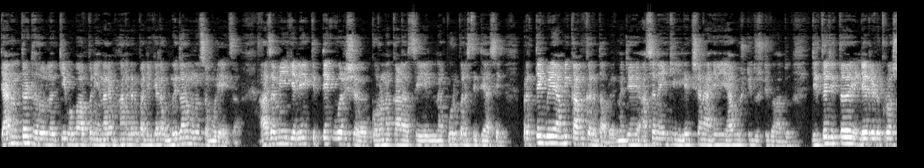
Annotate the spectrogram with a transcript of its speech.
त्यानंतर ठरवलं की बाबा आपण येणाऱ्या महानगरपालिकेला उमेदवार म्हणून समोर यायचा. आज आम्ही गेले कित्येक वर्ष कोरोना काळ असेल ना पूर परिस्थिती असेल प्रत्येक वेळी आम्ही काम करत आलोय. म्हणजे असं नाही की इलेक्शन आहे ह्या गोष्टी दृष्टिकोनातून. जिथं जिथं इंडियन रेड क्रॉस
